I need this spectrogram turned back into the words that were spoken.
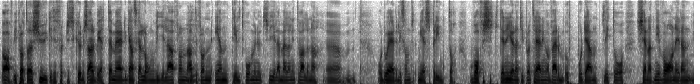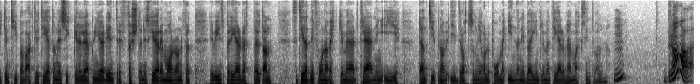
ja vi pratar 20-40 sekunders arbete med ganska lång vila från allt ifrån en till två minuters vila mellan intervallerna. Ehm, och då är det liksom mer sprint då. Och var försiktiga när ni gör den typen av träning och värm upp ordentligt och känna att ni är vana i den, vilken typ av aktivitet, om det är cykel eller löpning, gör det inte det första ni ska göra imorgon för att ni blir inspirerade av detta utan se till att ni får några veckor med träning i den typen av idrott som ni håller på med innan ni börjar implementera de här maxintervallerna. Mm. Bra!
